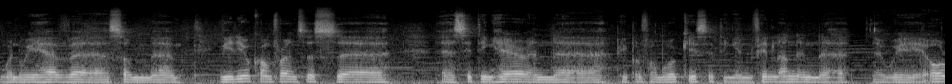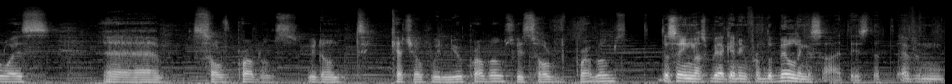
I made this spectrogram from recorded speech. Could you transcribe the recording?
When we have uh, some video conferences sitting here and people from Ruukki sitting in Finland, and we always solve problems. We don't catch up with new problems, we solve problems the signals we are getting from the building side is that everything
